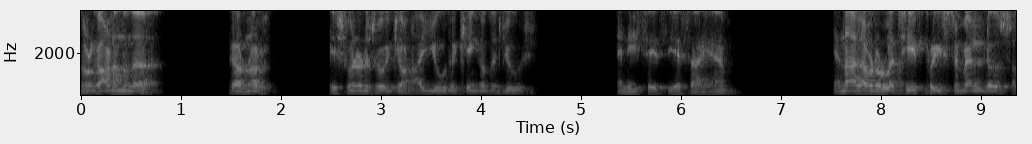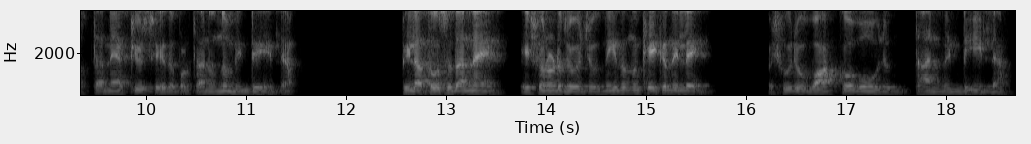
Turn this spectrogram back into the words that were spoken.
നമ്മൾ കാണുന്നത് ഗവർണർ യേശുവിനോട് ചോദിക്കുകയാണ് I you the king of the Jews and he says yes I am എന്നാൽ അവിടെയുള്ള ചീഫ് പ്രീസ്റ്റും എൽഡേഴ്സും തന്നെ അക്യൂസ് ചെയ്തപ്പോൾ താൻ ഒന്നും മിണ്ടുകയില്ല പിലാത്തോസ് തന്നെ യേശുവിനോട് ചോദിച്ചു നീ ഇതൊന്നും കേൾക്കുന്നില്ലേ? പക്ഷെ ഒരു വാക്കോ പോലും താൻ മിണ്ടിയില്ല.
